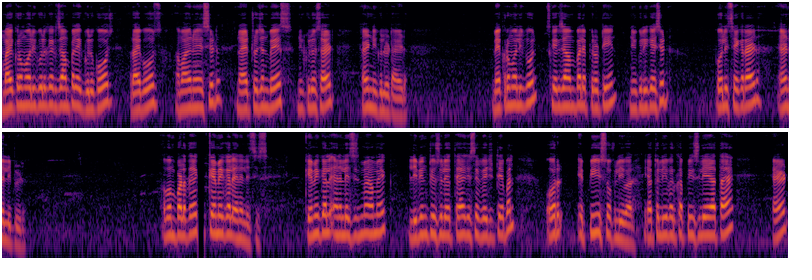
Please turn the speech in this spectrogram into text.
माइक्रोमोलिक्यूल के एग्जांपल है glucose ribose amino acid nitrogen base nucleoside and nucleotide macromolecule इसके एग्ज़ाम्पल है protein nucleic acid polysaccharide and lipid अब हम पढ़ते हैं केमिकल एनालिसिस केमिकल एनालिसिस में हम एक लिविंग टिश्यू लेते हैं जैसे वेजिटेबल और ए पीस ऑफ़ लीवर या तो लीवर का पीस लिया जाता है एंड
